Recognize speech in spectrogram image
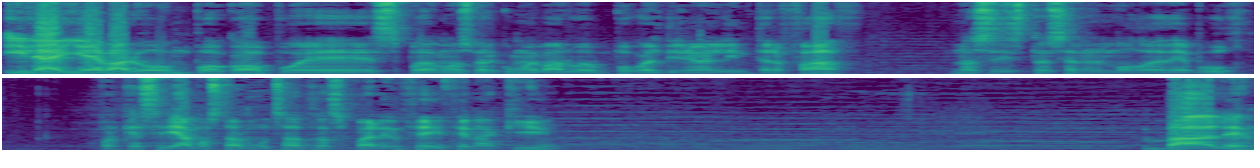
Y la IA evalúa un poco, pues podemos ver cómo evalúa un poco el dinero en la interfaz. No sé si esto es en el modo de debug, porque sería mostrar mucha transparencia, dicen aquí. Vale.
